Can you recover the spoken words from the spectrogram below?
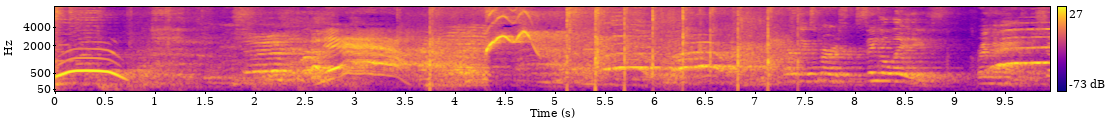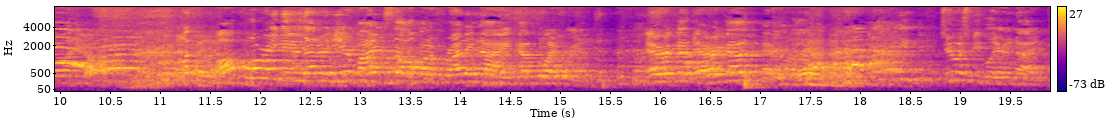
Woo! Yeah! First things first, single ladies, raise your hands. Show of hands. All four of you that are here by yourself on a Friday night have boyfriends. Erica, Erica, Erica. Are there any Jewish people here tonight?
